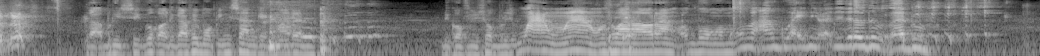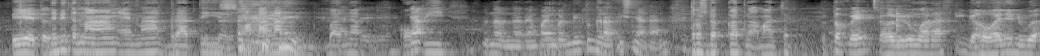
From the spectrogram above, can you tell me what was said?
nggak berisik gua kalau di kafe mau pingsan kayak kemarin di coffee shop berisik wow wow suara orang oh, gua ngomong ah gua ini aduh aduh, aduh Iya itu. jadi tenang enak gratis makanan banyak kopi Ya, benar-benar. Yang paling penting itu gratisnya kan. terus dekat nggak macet tetep ya kalau di rumah Raski gawanya dua.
